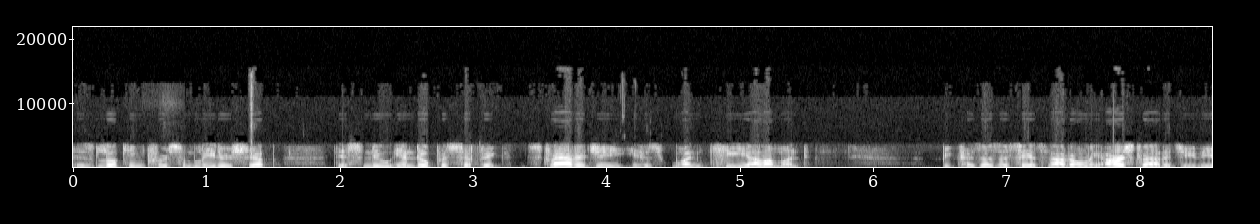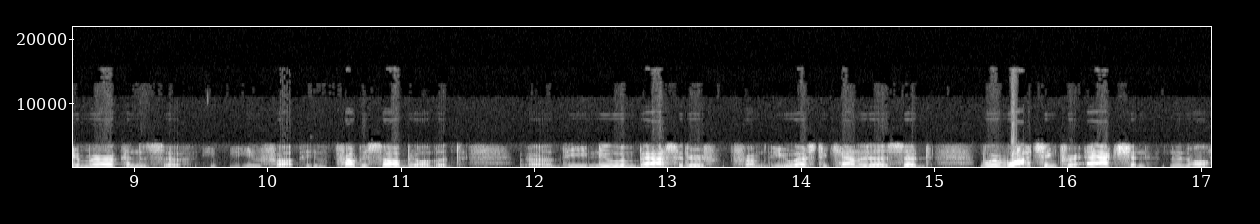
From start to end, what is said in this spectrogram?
is looking for some leadership. This new Indo Pacific strategy is one key element because, as I say, it's not only our strategy. The Americans, uh, you probably saw, Bill, that uh, the new ambassador from the U.S. to Canada said, We're watching for action. No, no,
